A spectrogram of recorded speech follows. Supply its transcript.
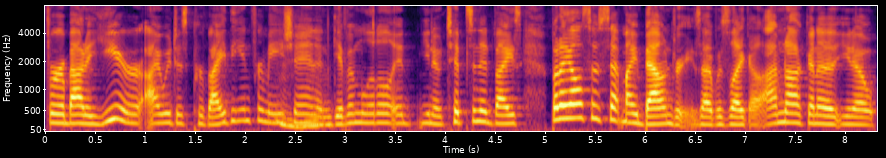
for about a year, I would just just provide the information Mm-hmm. and give him little, you know, tips and advice. But I also set my boundaries. I was like, I'm not gonna, you know,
